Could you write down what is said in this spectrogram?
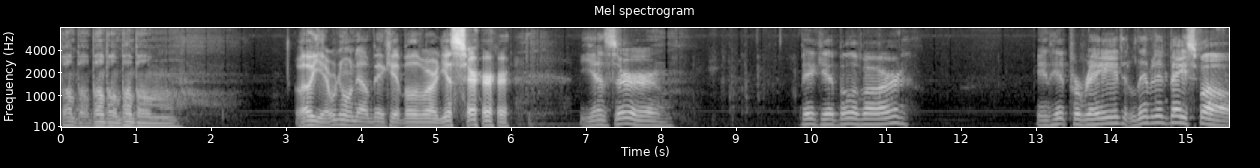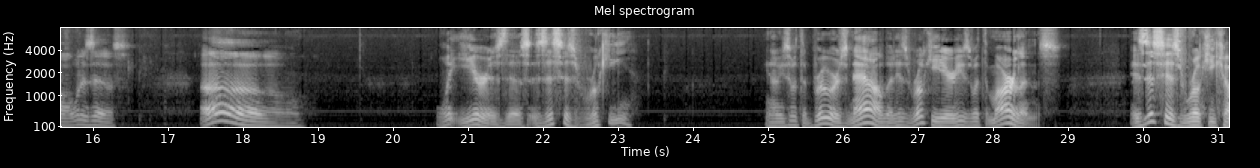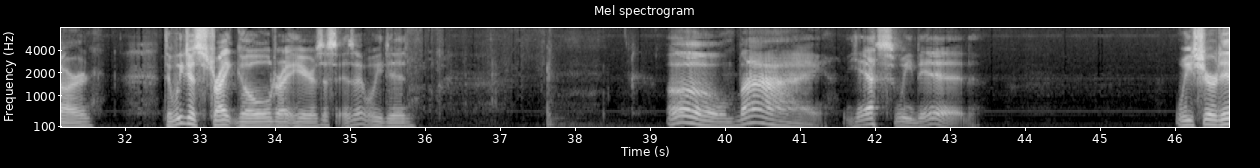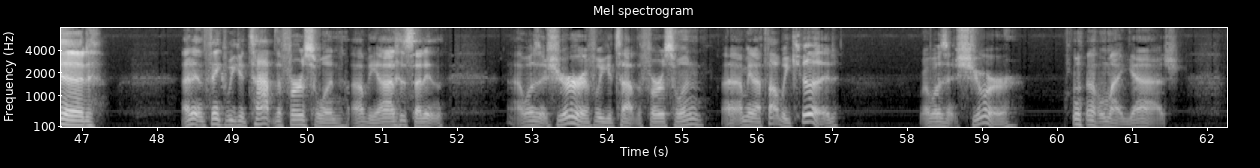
Bum bum bum bum bum bum. Oh yeah, we're going down Big Hit Boulevard. Yes, sir. Yes, sir. Big Hit Boulevard. And hit parade. Limited baseball. What is this? Oh. What year is this? Is this his rookie? You know, he's with the Brewers now, but his rookie year, he's with the Marlins. Is this his rookie card? Did we just strike gold right here? Is this is that what we did? Oh my. Yes, we did. We sure did. I didn't think we could top the first one. I'll be honest. I didn't I wasn't sure if we could top the first one. I, I mean, I thought we could. I wasn't sure. oh my gosh.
